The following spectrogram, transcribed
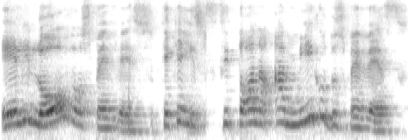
ele louva os perversos. O que, que é isso? Se torna amigo dos perversos.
